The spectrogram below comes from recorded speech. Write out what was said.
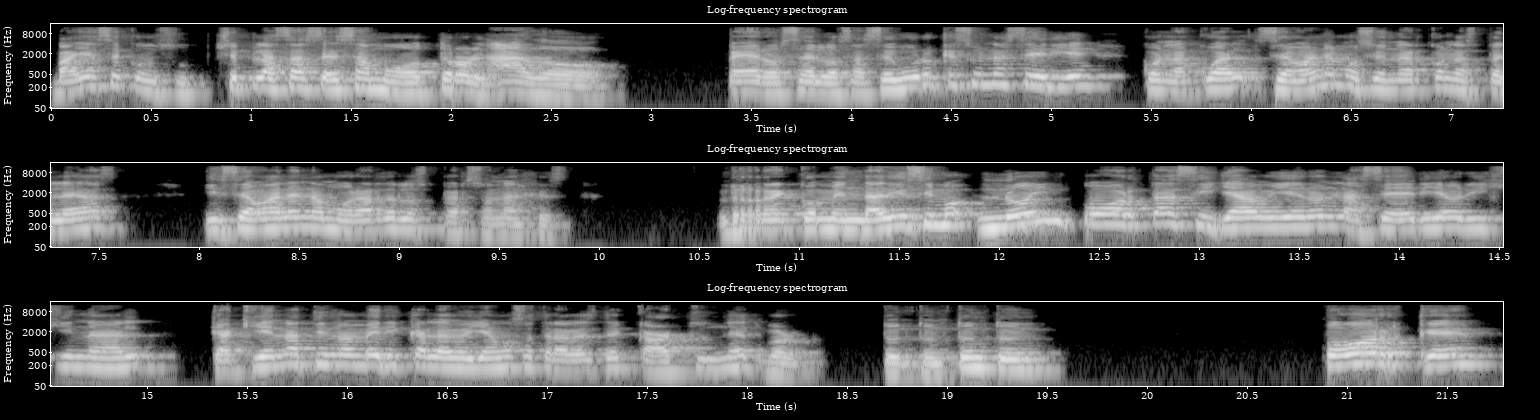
váyase con su che Plaza Sésamo a otro lado pero se los aseguro que es una serie con la cual se van a emocionar con las peleas y se van a enamorar de los personajes. recomendadísimo. No importa si ya vieron la serie original, que aquí en Latinoamérica la veíamos a través de Cartoon Network. Tun, tun, tun, tun. Porque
